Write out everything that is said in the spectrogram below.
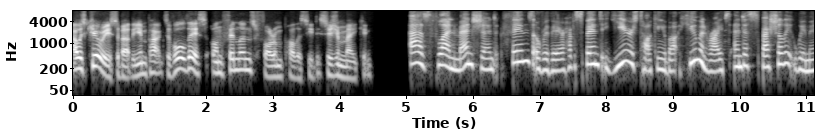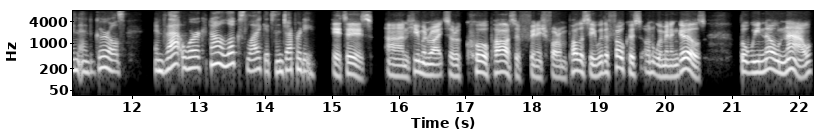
I was curious about the impact of all this on Finland's foreign policy decision making. As Flen mentioned, Finns over there have spent years talking about human rights and especially women and girls. And that work now looks like it's in jeopardy. It is. And human rights are a core part of Finnish foreign policy with a focus on women and girls. But we know now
